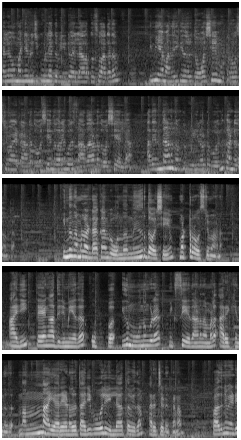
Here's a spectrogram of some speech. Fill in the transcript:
ഹലോ മഞ്ഞൾ രുചിക്കുള്ളിലേക്ക് വീണ്ടും എല്ലാവർക്കും സ്വാഗതം. ഇന്ന് ഞാൻ വന്നിരിക്കുന്ന ഒരു ദോശയും മുട്ട റോസ്റ്റുമായിട്ടാണ്. ദോശ എന്ന് പറയുമ്പോൾ ഒരു സാധാരണ ദോശയല്ല. അതെന്താണ് നമുക്ക് വീടിലോട്ട് പോയെന്ന് കണ്ടു നോക്കാം. ഇന്ന് നമ്മൾ ഉണ്ടാക്കാൻ പോകുന്നത് നീർദോശയും മുട്ട റോസ്റ്റുമാണ്. അരി തേങ്ങ തിരുമിയത് ഉപ്പ് ഇത് മൂന്നും കൂടെ മിക്സ് ചെയ്താണ് നമ്മൾ അരയ്ക്കുന്നത്. നന്നായി അരയണം. ഒരു തരി പോലും ഇല്ലാത്ത വിധം അരച്ചെടുക്കണം. അപ്പോൾ അതിനുവേണ്ടി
